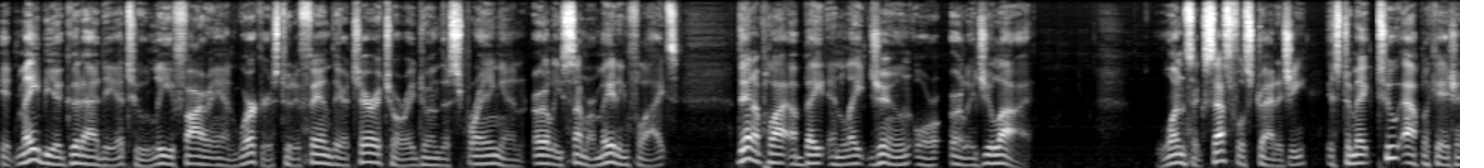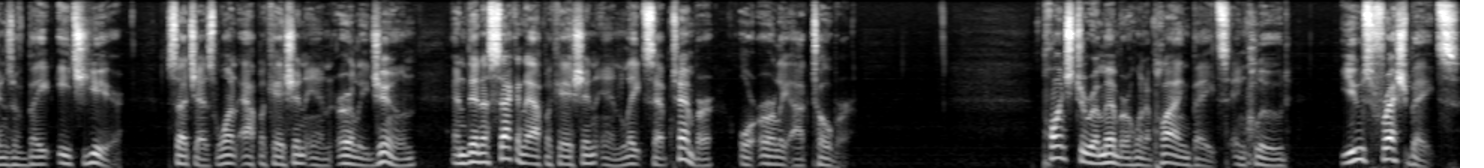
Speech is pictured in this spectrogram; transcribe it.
It may be a good idea to leave fire ant workers to defend their territory during the spring and early summer mating flights, then apply a bait in late June or early July. One successful strategy is to make two applications of bait each year, such as one application in early June and then a second application in late September or early October. Points to remember when applying baits include use fresh baits.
